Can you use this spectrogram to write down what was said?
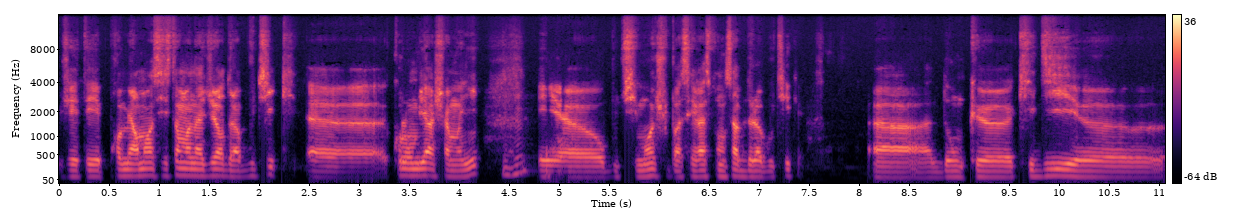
j'ai été premièrement assistant manager de la boutique Columbia à Chamonix, mhm. et au bout de six mois, je suis passé responsable de la boutique. Euh, donc, euh, qui dit euh,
